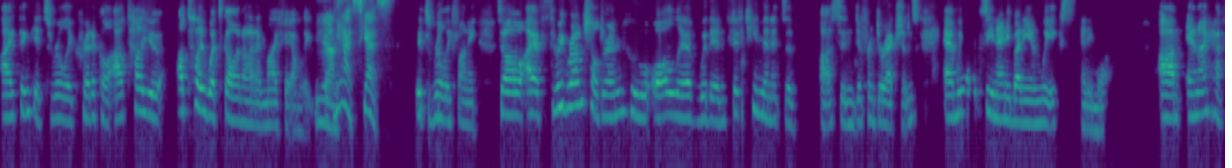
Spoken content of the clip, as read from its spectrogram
I think it's really critical. I'll tell you, I'll tell you what's going on in my family. Yeah. Yes, yes it's really funny. So I have three grown children who all live within 15 minutes of us in different directions, and we haven't seen anybody in weeks anymore. Um, and I have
